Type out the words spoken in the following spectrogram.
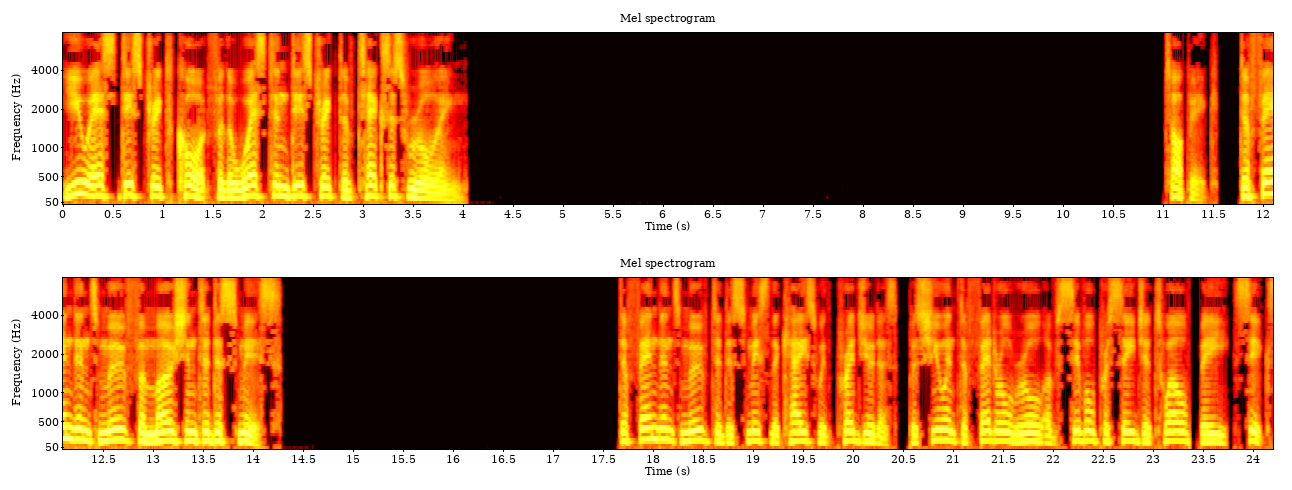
U.S. District Court for the Western District of Texas ruling. Defendants move for motion to dismiss Defendants moved to dismiss the case with prejudice, pursuant to Federal Rule of Civil Procedure 12 b 6,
